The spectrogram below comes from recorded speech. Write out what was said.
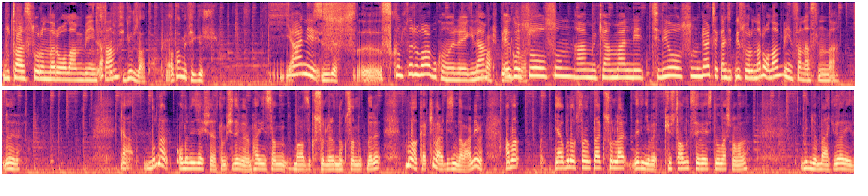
bu tarz sorunları olan bir Aslında insan. figür zaten. Adam bir figür. Yani Simge. sıkıntıları var bu konuyla ilgili. Hem Var, egosu var. olsun hem mükemmelliyetçiliği olsun. Gerçekten ciddi sorunları olan bir insan aslında. Öyle. Ya bunlar olabilecek şeyler. Tam bir şey demiyorum. Her insanın bazı kusurları, noksanlıkları muhakkak ki var. Bizim de var değil mi? Ama ya bu noksanlıklar, kusurlar dediğim gibi küstahlık seviyesine ulaşmamalı. Bilmiyorum belki de öyleydi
